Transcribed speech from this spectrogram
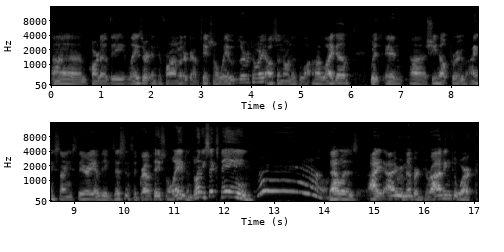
Um, part of the Laser Interferometer Gravitational Wave Observatory, also known as uh, LIGO, which and uh, she helped prove Einstein's theory of the existence of gravitational waves in 2016. Woo! That was I. I remember driving to work,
